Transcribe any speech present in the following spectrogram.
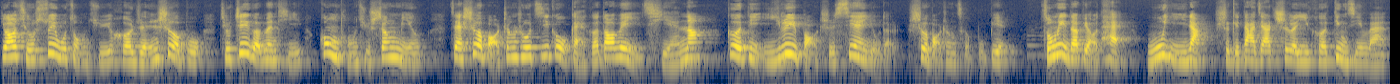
要求税务总局和人社部就这个问题共同去声明，在社保征收机构改革到位以前呢，各地一律保持现有的社保政策不变。总理的表态无疑呀是给大家吃了一颗定心丸，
